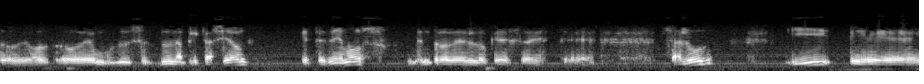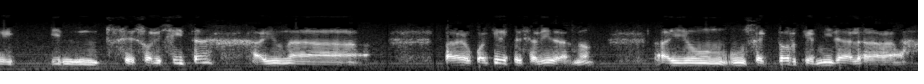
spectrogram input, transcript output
o, de, una aplicación que tenemos dentro de lo que es este, salud y, eh, se solicita hay una para cualquier especialidad no hay un, un sector que mira la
